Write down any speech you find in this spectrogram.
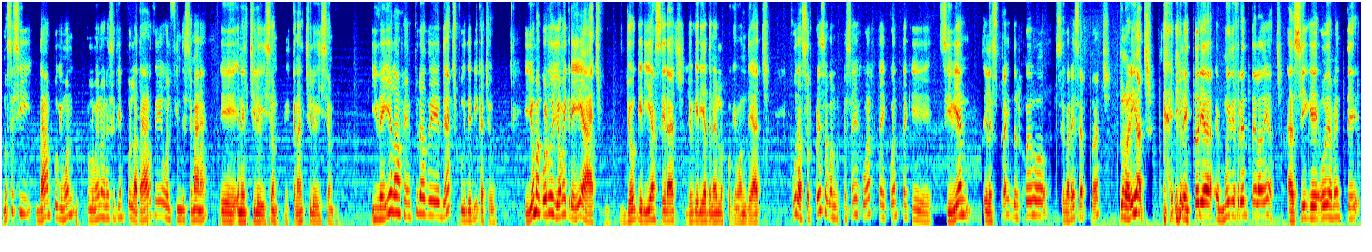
no sé si daban Pokémon por lo menos en ese tiempo en la tarde o el fin de semana eh, en el Chilevisión, el canal Chilevisión. Y veía las aventuras de, de Ash, de Pikachu. Y yo me acuerdo, yo me creía Ash. Yo quería ser Ash, yo quería tener los Pokémon de Ash puta sorpresa cuando empecé a jugar, te das cuenta que si bien el sprite del juego se parece a Ash, tú no eres Ash. y la historia es muy diferente a la de Ash. Así que obviamente,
